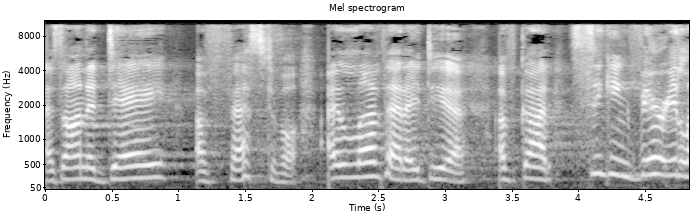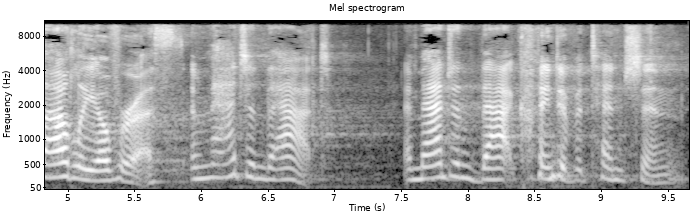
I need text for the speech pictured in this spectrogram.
as on a day of festival. I love that idea of God singing very loudly over us. Imagine that. Imagine that kind of attention.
